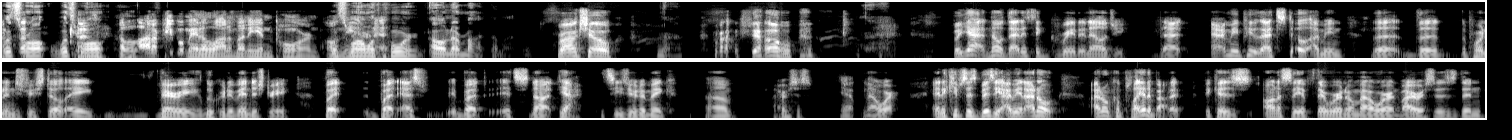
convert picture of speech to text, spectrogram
what's wrong? What's wrong? A lot of people made a lot of money in porn on What's the wrong internet. with porn? Oh, never mind. Never mind. wrong show Nah. wrong show but yeah no that is a great analogy. That i mean people that's still i mean the the the porn industry is still a very lucrative industry but but as but it's not yeah it's easier to make um viruses. Yep. malware. And it keeps us busy. I mean i don't i don't complain about it because honestly if there were no malware and viruses then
